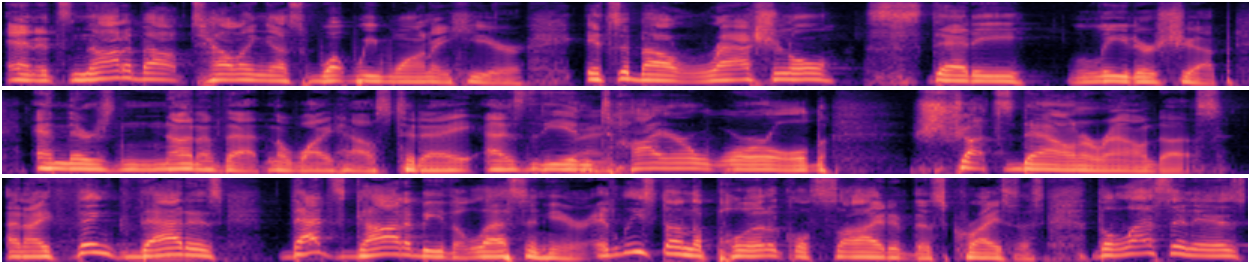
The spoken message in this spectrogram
And it's not about telling us what we want to hear. It's about rational, steady leadership. And there's none of that in the White House today as the entire world shuts down around us. And I think that is that's got to be the lesson here, at least on the political side of this crisis. The lesson is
